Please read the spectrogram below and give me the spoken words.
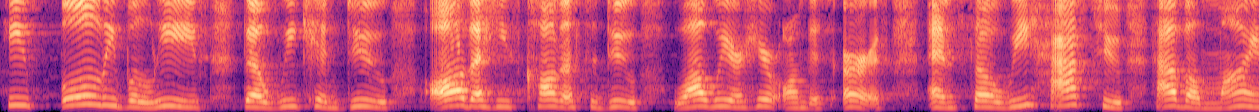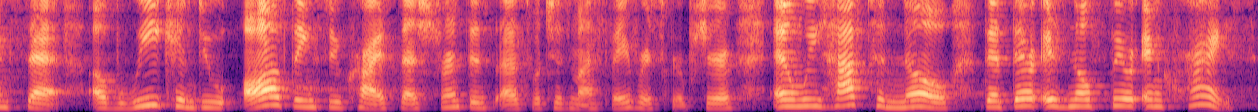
He fully believes that we can do all that He's called us to do while we are here on this earth. And so we have to have a mindset of we can do all things through Christ that strengthens us, which is my favorite scripture. And we have to know that there is no fear in Christ.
